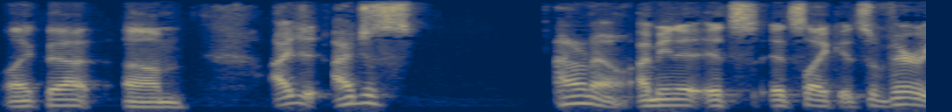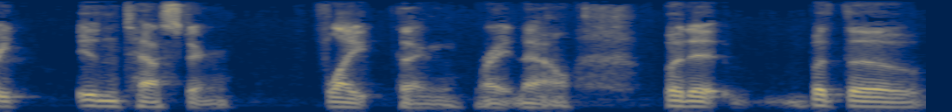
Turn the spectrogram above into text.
like that. Um, I, I just I don't know. I mean, it, it's it's like it's a very in testing flight thing right now, but it but the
